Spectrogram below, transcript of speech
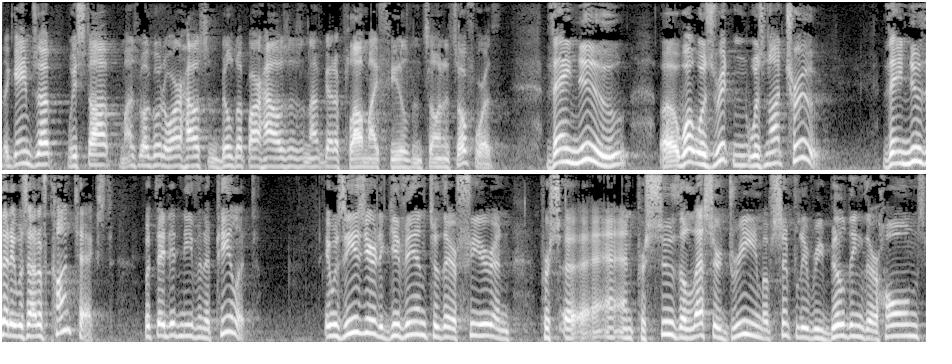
the game's up, we stop, might as well go to our house and build up our houses, and I've got to plow my field, and so on and so forth. They knew uh, what was written was not true. They knew that it was out of context, but they didn't even appeal it. It was easier to give in to their fear and, uh, and pursue the lesser dream of simply rebuilding their homes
